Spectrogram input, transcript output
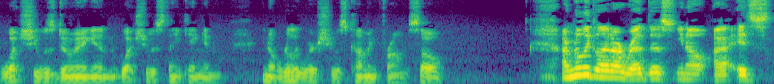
what she was doing and what she was thinking, and you know, really where she was coming from. So. I'm really glad I read this. You know, it's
